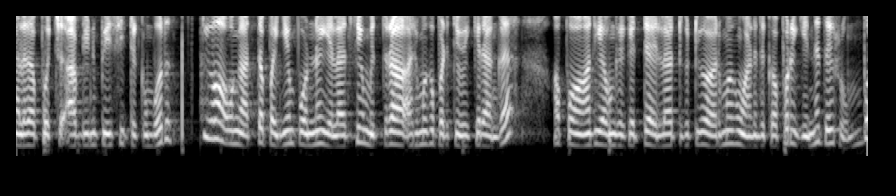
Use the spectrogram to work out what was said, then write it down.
நல்லதாக போச்சு அப்படின்னு பேசிகிட்டு இருக்கும்போது பாட்டியும் அவங்க அத்தை பையன் பொண்ணு எல்லாத்தையும் மித்ரா அறிமுகப்படுத்தி வைக்கிறாங்க. அப்போ ஆதி அவங்க கிட்ட எல்லாத்துக்கிட்டையும் அறிமுகம் ஆனதுக்கப்புறம் அப்புறம் என்னது ரொம்ப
